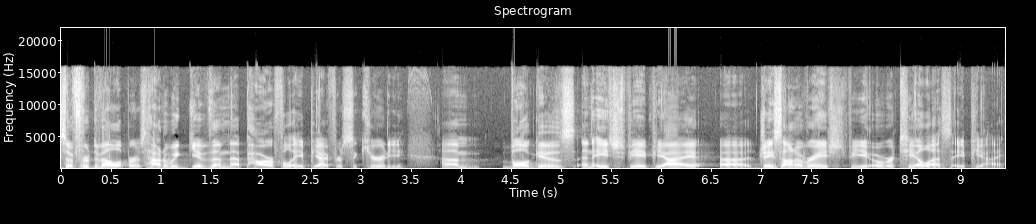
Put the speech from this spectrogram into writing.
So for developers, how do we give them that powerful API for security? Um, Vault gives an HTTP API, uh, JSON over HTTP over TLS API.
